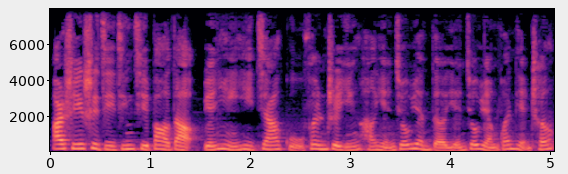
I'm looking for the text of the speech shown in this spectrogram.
二十一世纪经济报道援引一家股份制银行研究院的研究员观点称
